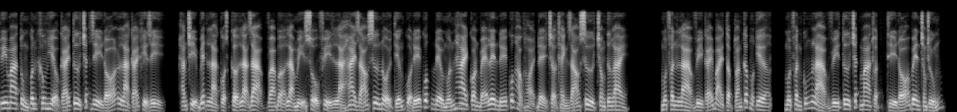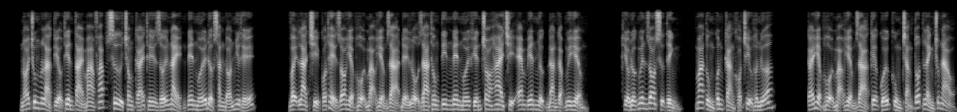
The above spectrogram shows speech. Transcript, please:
Tuy ma tùng quân không hiểu cái tư chất gì đó là cái khỉ gì hắn chỉ biết là cột cờ lạ dạ và bợ là mỹ sổ phỉ là hai giáo sư nổi tiếng của đế quốc đều muốn hai con bé lên đế quốc học hỏi để trở thành giáo sư trong tương lai. Một phần là vì cái bài tập toán cấp một kia, một phần cũng là vì tư chất ma thuật thì đó bên trong chúng. Nói chung là kiểu thiên tài ma pháp sư trong cái thế giới này nên mới được săn đón như thế. Vậy là chỉ có thể do hiệp hội mạo hiểm giả để lộ ra thông tin nên mới khiến cho hai chị em yên nhược đang gặp nguy hiểm. Hiểu được nguyên do sự tình, ma tùng quân càng khó chịu hơn nữa. Cái hiệp hội mạo hiểm giả kia cuối cùng chẳng tốt lành chút nào,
